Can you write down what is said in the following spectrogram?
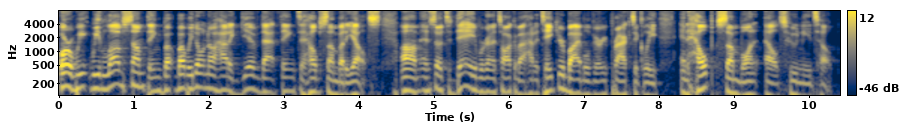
Or we we love something, but but we don't know how to give that thing to help somebody else. Um, and so today we're going to talk about how to take your Bible very practically and help someone else who needs help.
